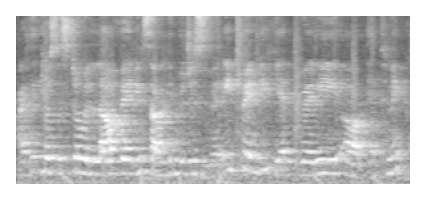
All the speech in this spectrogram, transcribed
I think your sister will love wearing something which is very trendy yet very uh, ethnic.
